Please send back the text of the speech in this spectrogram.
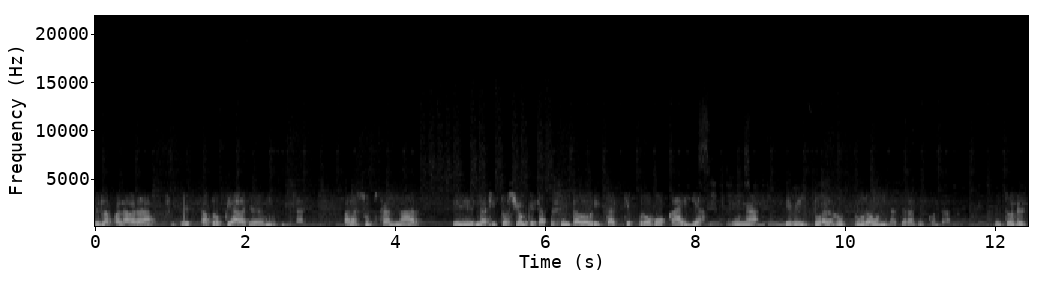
es la palabra apropiada que debemos utilizar, para subsanar eh, la situación que se ha presentado ahorita que provocaría una eventual ruptura unilateral del contrato. Entonces,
